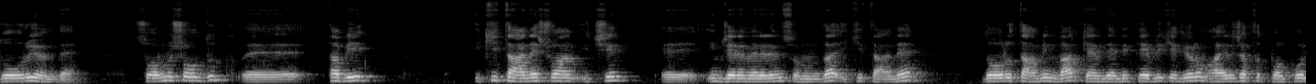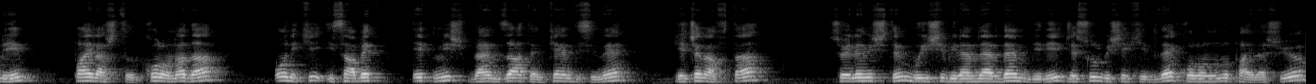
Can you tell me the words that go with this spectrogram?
doğru yönde sormuş olduk. Ee, Tabi iki tane şu an için e, incelemelerimin sonunda iki tane doğru tahmin var. Kendilerini tebrik ediyorum. Ayrıca Futbol Koli'nin paylaştığı kolona da 12 isabet etmiş. Ben zaten kendisine geçen hafta söylemiştim. Bu işi bilenlerden biri cesur bir şekilde kolonunu paylaşıyor.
